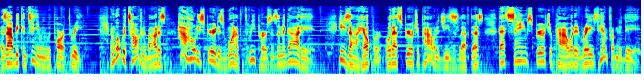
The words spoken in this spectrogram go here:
as I'll be continuing with part 3. And what we're talking about is how Holy Spirit is one of three persons in the Godhead. He's our helper, or that spiritual power that Jesus left us, that same spiritual power that raised him from the dead.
